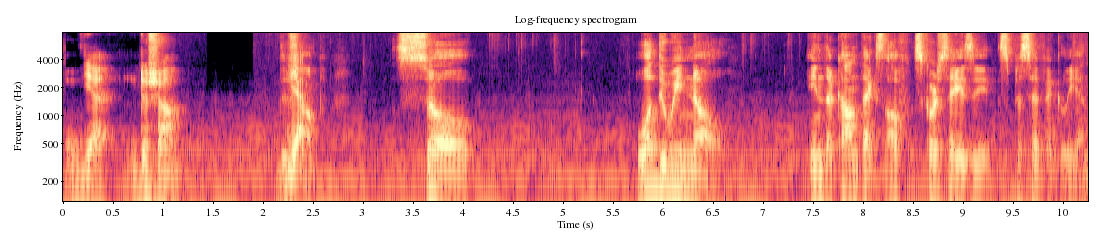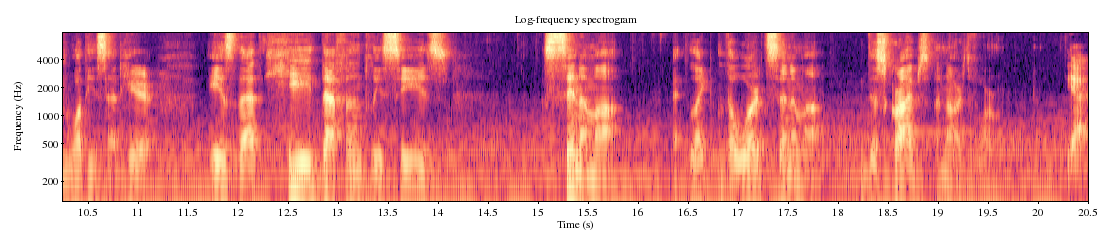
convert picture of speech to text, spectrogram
Yeah, Duchamp. Duchamp. Yeah. So, what do we know in the context of Scorsese specifically, and what he said here, is that he definitely sees cinema, like the word cinema, describes an art form Yeah.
